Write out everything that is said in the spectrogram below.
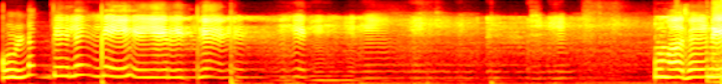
உள்ளத்திலே நீ இருக்கு. மகனே.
